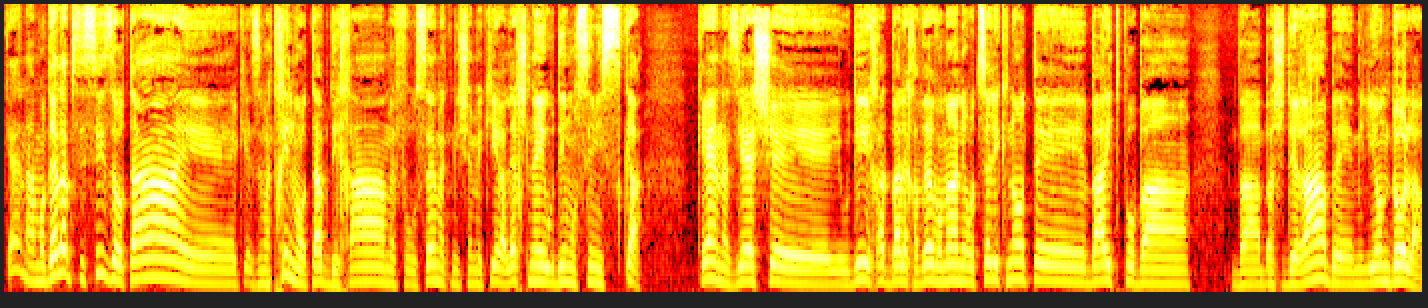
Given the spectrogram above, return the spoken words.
כן, המודל הבסיסי זה אותה, אה, זה מתחיל מאותה בדיחה מפורסמת, מי שמכיר, על איך שני יהודים עושים עסקה. כן, אז יש אה, יהודי אחד בא לחבר ואומר, אני רוצה לקנות בית פה בשדרה במיליון דולר.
